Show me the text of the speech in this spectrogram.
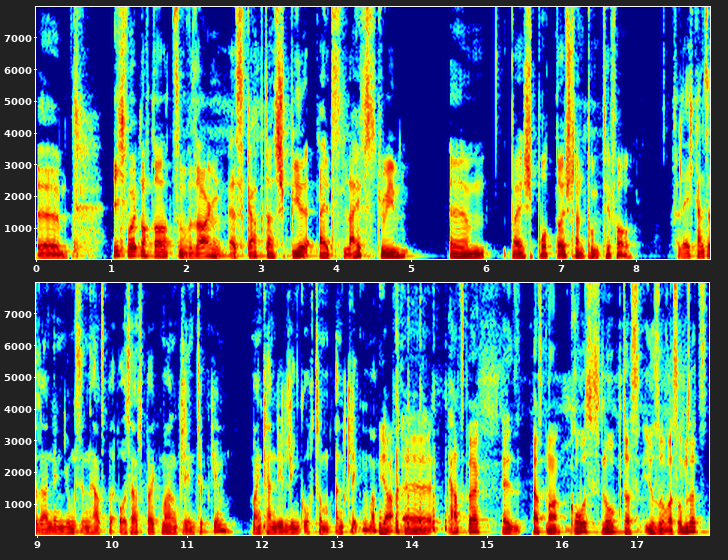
Ähm, ich wollte noch dazu sagen, es gab das Spiel als Livestream ähm, bei sportdeutschland.tv. Vielleicht kannst du dann den Jungs in Herzberg, aus Herzberg mal einen kleinen Tipp geben. Man kann den Link auch zum Anklicken machen. Ja, äh, Herzberg, äh, erstmal großes Lob, dass ihr sowas umsetzt.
